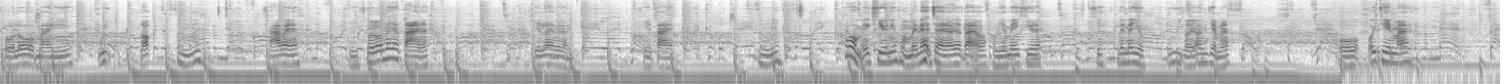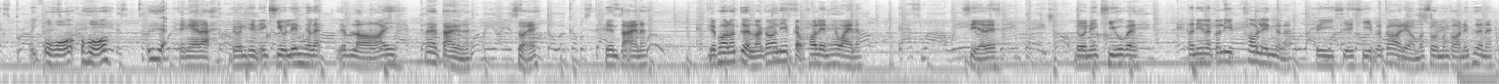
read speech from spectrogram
โทโร่มาอย่างงี้ อุ้ยล็อกหืมช้าไปนะโทโร่น่าจะตายนะเคไล่ไปก่อนเคตายหืมถ้าผม AQ นี่ผมไม่แน่ใจนะว่าจะตายป่ะผมยังไม่ AQ นะโอเคเล่นได้อยู่อุ้ยร้อยอ้อนเจ็บนะโอ้โอ้ยเทนมาโอ้โหโอ้โหเอื้อเป็นไงล่ะโดนเทน AQ เล่นกันแล้วเรียบร้อยน่าจะตายอยู่นะสวยเทนตายนะเดี๋ยวพอเราเกิดเราก็รีบกลับเข้าเลนให้ไวนะ เสียเลย โดนไอคิวไป ตอนนี้เราก็รีบเข้าเลนก่อนนะ ไปเคลียร์คีปแล้วก็เดี๋ยวมาโซนมังกรให้เพื่อนนะ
